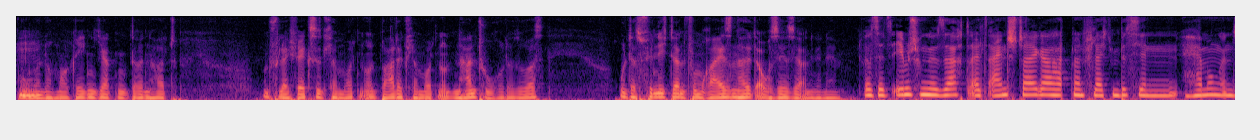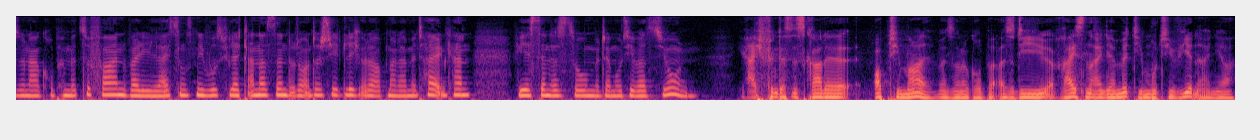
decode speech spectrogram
wo mhm. man nochmal Regenjacken drin hat und vielleicht Wechselklamotten und Badeklamotten und ein Handtuch oder sowas. Und das finde ich dann vom Reisen halt auch sehr, sehr angenehm. Du hast jetzt eben schon gesagt, als Einsteiger hat man vielleicht ein bisschen Hemmung, in so einer Gruppe mitzufahren, weil die Leistungsniveaus vielleicht anders sind oder unterschiedlich oder ob man da mithalten kann. Wie ist denn das so mit der Motivation? Ja, ich finde, das ist gerade optimal bei so einer Gruppe. Also die reißen einen ja mit, die motivieren einen ja.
